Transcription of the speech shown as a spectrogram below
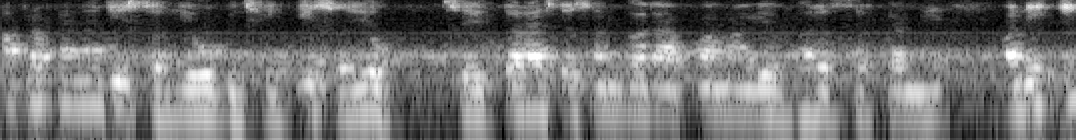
આ પ્રકારના જે સહયોગ છે, એ સહયોગ સંયુક્ત રાષ્ટ્ર સંઘ દ્વારા આપવામાં આવ્યો ભારત સરકારને. અને એ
